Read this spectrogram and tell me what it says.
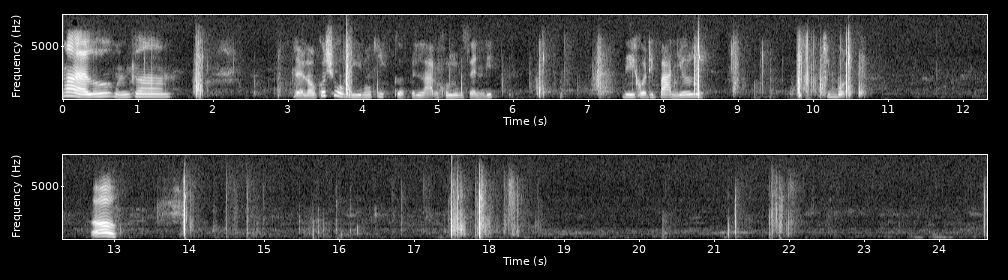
ไม่รู้เหมือนกัน แต่เราก็โชคดีนะที่เกิดเป็นหลานคุณลุงแซนดิส ดีกว่าที่บ้านเยอะเลย ที่บดเออเ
